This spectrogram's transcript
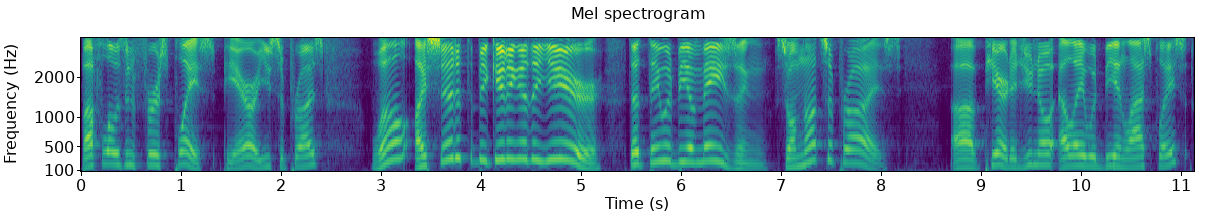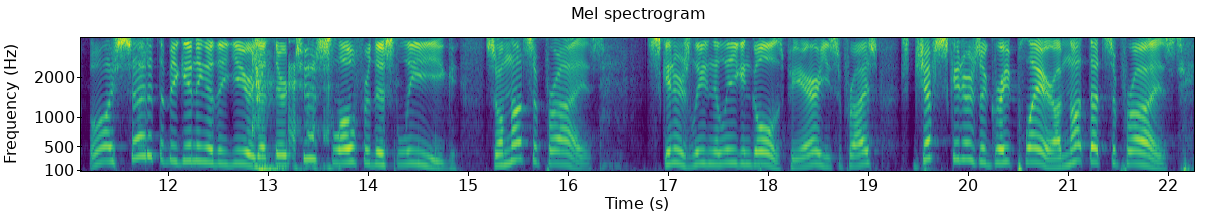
Buffalo's in first place. Pierre, are you surprised?" Well, I said at the beginning of the year that they would be amazing, so I'm not surprised. Uh, Pierre, did you know LA would be in last place? Well, I said at the beginning of the year that they're too slow for this league, so I'm not surprised. Skinner's leading the league in goals. Pierre, Are you surprised? Jeff Skinner's a great player. I'm not that surprised.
